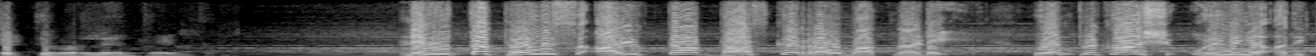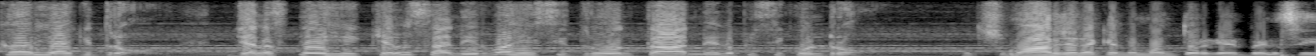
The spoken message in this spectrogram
ಶಕ್ತಿ ಬರಲಿ ಅಂತ ಹೇಳ್ತೀನಿ. ನಿವೃತ್ತ ಪೊಲೀಸ್ ಆಯುಕ್ತ ಭಾಸ್ಕರ್ ರಾವ್ ಮಾತನಾಡಿ ಓಂ ಪ್ರಕಾಶ್ ಒಳ್ಳೆಯ ಅಧಿಕಾರಿಯಾಗಿದ್ರು ಜನಸ್ನೇಹಿ ಕೆಲಸ ನಿರ್ವಹಿಸಿದ್ರು ಅಂತ ನೆನಪಿಸಿಕೊಂಡ್ರು. ಸುಮಾರು ಜನಕ್ಕೆ ನಮ್ಮಂತವ್ರಿಗೆ ಬೆಳೆಸಿ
